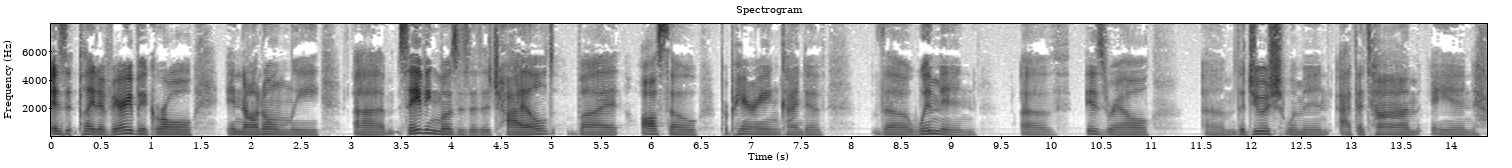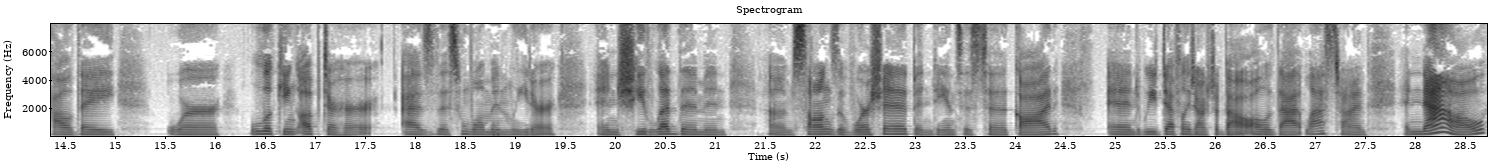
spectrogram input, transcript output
is it played a very big role in not only um, saving Moses as a child, but also preparing kind of the women of Israel, um, the Jewish women at the time, and how they were looking up to her as this woman leader. And she led them in um, songs of worship and dances to God. And we definitely talked about all of that last time. And now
